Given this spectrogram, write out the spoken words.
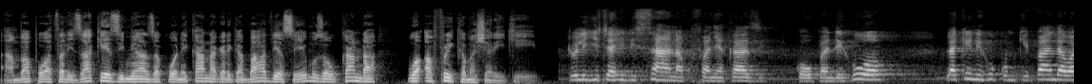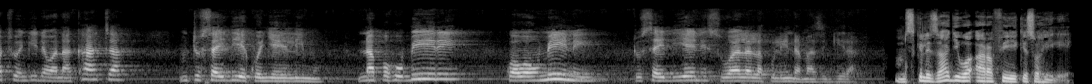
ambapo athari zake zimeanza kuonekana katika baadhi ya sehemu za ukanda wa Afrika Mashariki. Tulijitahidi sana kufanya kazi kwa upande huo, lakini huku mkipanda, watu wengine wanakata. Mtusaidie kwenye elimu, mnapohubiri kwa waumini tusaidieni suala la kulinda mazingira. Msikilizaji wa RFI Kiswahili,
